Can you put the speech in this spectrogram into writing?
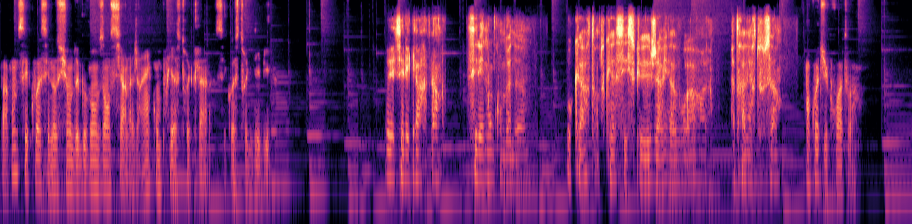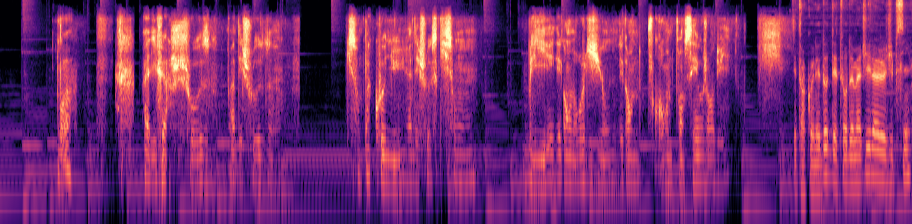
Par contre, c'est quoi ces notions de grands anciens là? J'ai rien compris à ce truc-là. C'est quoi ce truc débile? C'est les cartes. hein. C'est les noms qu'on donne euh, aux cartes. En tout cas, c'est ce que j'arrive à voir euh, à travers tout ça. En quoi tu crois, toi? Moi, à diverses choses, à des choses euh, qui sont pas connues, à des choses qui sont oubliées, des grandes religions, des grandes courants de pensée aujourd'hui. Et t'en connais d'autres des tours de magie là, le gypsy? Vous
